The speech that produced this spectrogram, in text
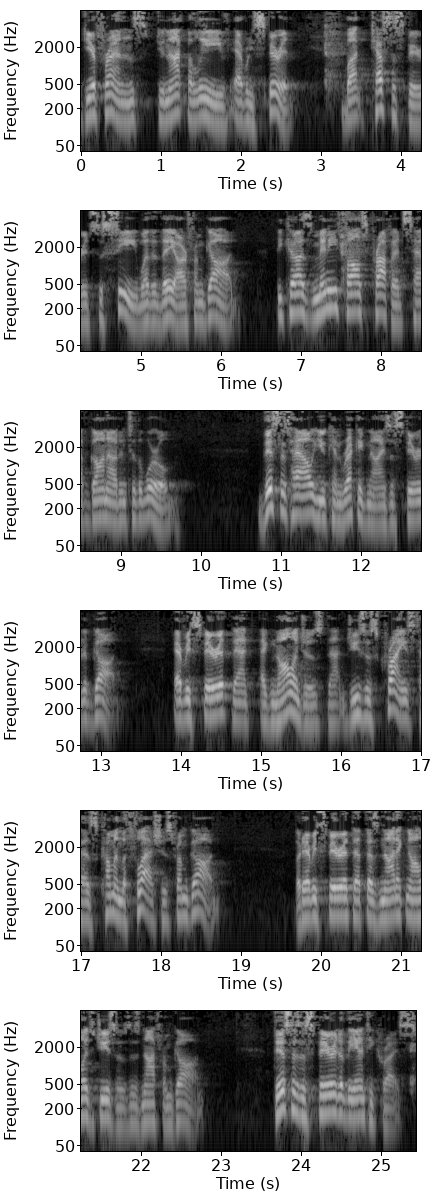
Dear friends, do not believe every spirit, but test the spirits to see whether they are from God because many false prophets have gone out into the world. This is how you can recognize the Spirit of God. Every spirit that acknowledges that Jesus Christ has come in the flesh is from God. But every spirit that does not acknowledge Jesus is not from God. This is the spirit of the Antichrist,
